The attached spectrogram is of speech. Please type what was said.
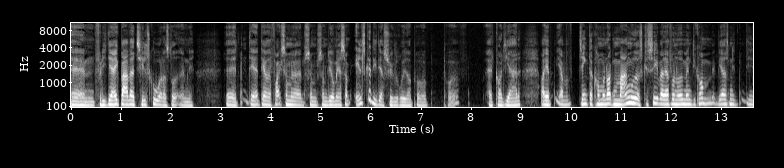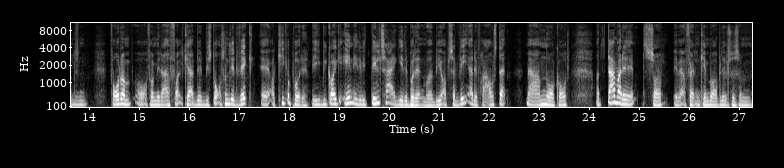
Øhm, fordi det har ikke bare været tilskuere, der stod nemlig. Øh, det, det har været folk, som, øh, som, som lever mere, som elsker de der cykelrytter på, på af et godt hjerte. Og jeg, jeg tænkte, der kommer nok mange ud og skal se, hvad det er for noget, men de kom, vi er sådan i, i sådan fordom over for mit eget folk her. at Vi står sådan lidt væk øh, og kigger på det. Vi, vi går ikke ind i det, vi deltager ikke i det på den måde. Vi observerer det fra afstand med armen over kors. Og der var det så i hvert fald en kæmpe oplevelse, som,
